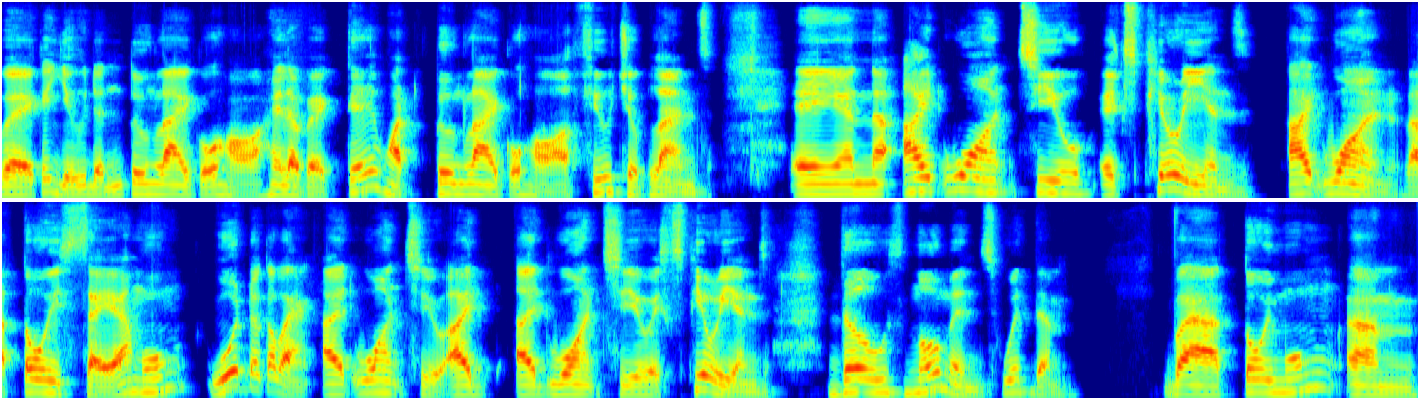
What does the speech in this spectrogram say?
về cái dự định tương lai của họ hay là về kế hoạch tương lai của họ, future plans. And I'd want to experience I'd want là tôi sẽ muốn would đó các bạn I'd want to I'd, I'd want to experience those moments with them. Và tôi muốn um,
